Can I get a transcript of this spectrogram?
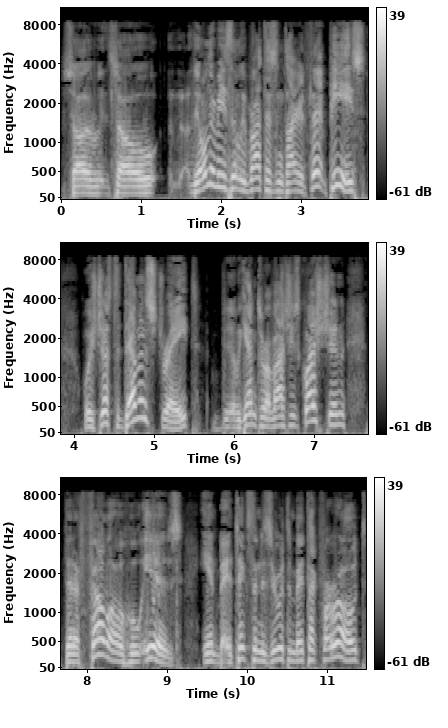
So, so the only reason we brought this entire th- piece was just to demonstrate, again to Rav Ashi's question, that a fellow who is in it takes the Nazirut and Beit HaKvarot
